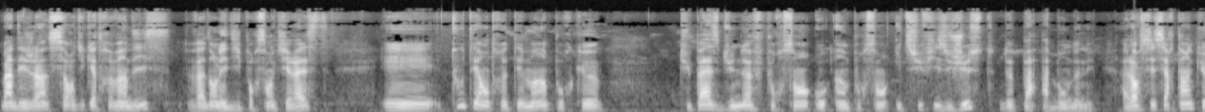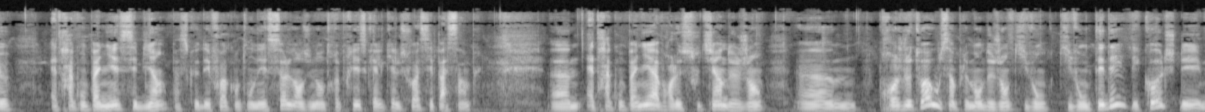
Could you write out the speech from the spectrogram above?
ben déjà, sors du 90, va dans les 10% qui restent, et tout est entre tes mains pour que tu passes du 9% au 1%. Il te suffit juste de pas abandonner. Alors c'est certain que être accompagné, c'est bien, parce que des fois, quand on est seul dans une entreprise, quelle qu'elle soit, c'est pas simple. Euh, être accompagné, avoir le soutien de gens euh, proches de toi ou simplement de gens qui vont qui vont t'aider, des coachs, des,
